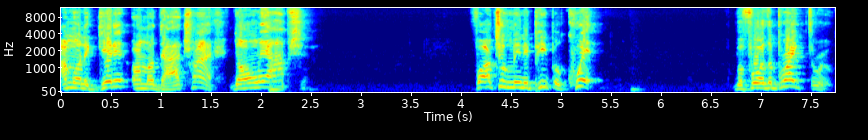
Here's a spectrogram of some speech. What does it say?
I'm going to get it or I'm going to die trying. The only option. Far too many people quit before the breakthrough.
